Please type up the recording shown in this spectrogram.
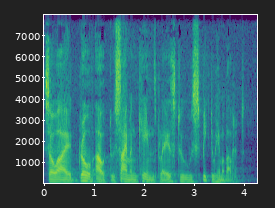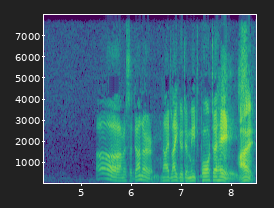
so I drove out to Simon Kane's place to speak to him about it. Ah, Mr. Donner, I'd like you to meet Porter Hayes. Hi.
